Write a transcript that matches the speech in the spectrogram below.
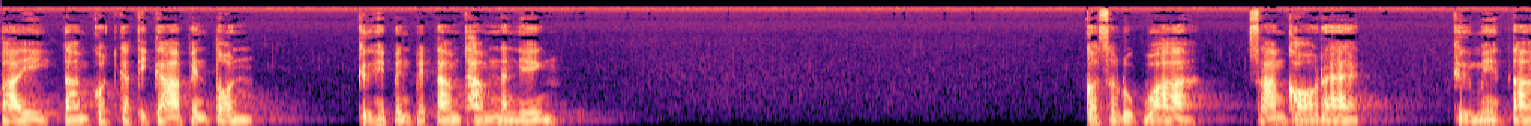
ไปตามกฎกติกาเป็นต้น คือให้เป็นไปตามธรรมนั่นเองก็สรุปว่า สามข้อแรก คือเมตตา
